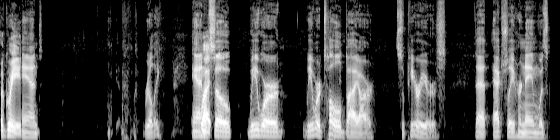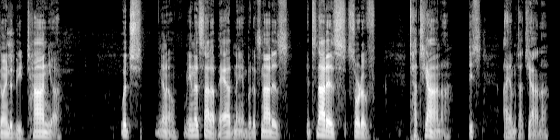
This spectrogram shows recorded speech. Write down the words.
Agreed. And really, and What? so we were we were told by our superiors that actually her name was going to be Tanya, which you know, I mean, that's not a bad name, but it's not as it's not as sort of Tatiana. This I am Tatiana.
